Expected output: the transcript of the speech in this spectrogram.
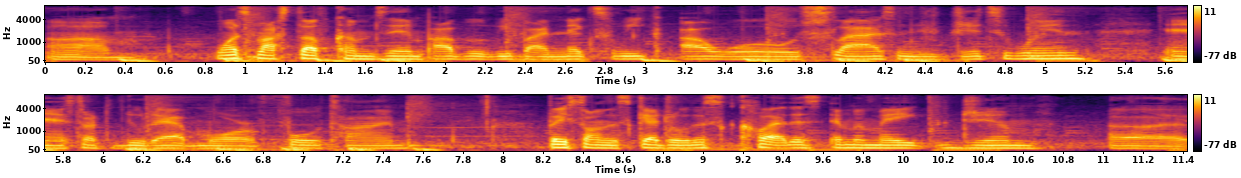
Um, once my stuff comes in, probably by next week, I will slide some jujitsu in and start to do that more full time. Based on the schedule, this class, this MMA gym uh,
